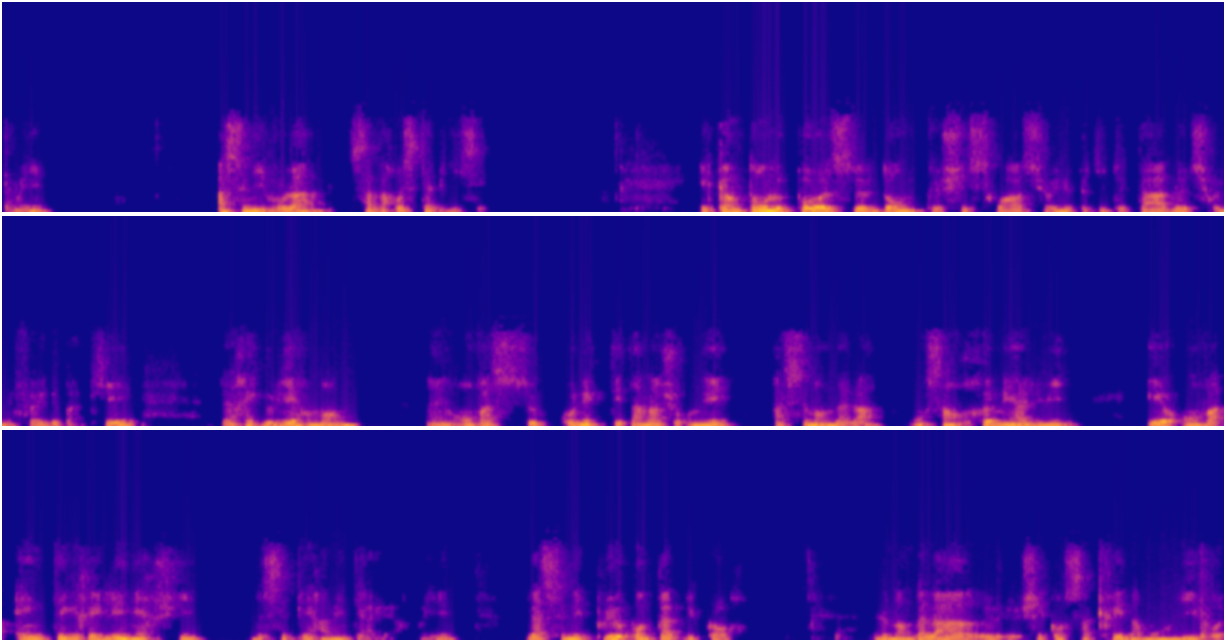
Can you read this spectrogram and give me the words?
Vous voyez à ce niveau-là, ça va restabiliser. Et quand on le pose donc chez soi sur une petite table, sur une feuille de papier, régulièrement, hein, on va se connecter dans la journée à ce mandala, on s'en remet à lui et on va intégrer l'énergie de ces pierres à l'intérieur. Là, ce n'est plus au contact du corps, le mandala, euh, j'ai consacré dans mon livre,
